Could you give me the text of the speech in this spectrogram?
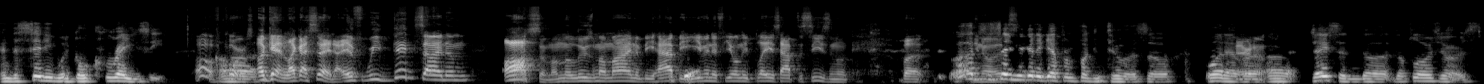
and the city would go crazy. Oh, of course. Uh, Again, like I said, if we did sign him, awesome. I'm gonna lose my mind and be happy, even if he only plays half the season. But Well, that's you know, the same you're gonna get from fucking Tua. So whatever. Uh, Jason, the the floor is yours.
